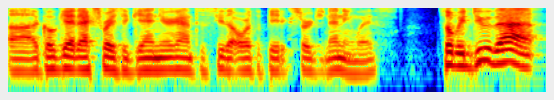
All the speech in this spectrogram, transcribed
Uh, go get X-rays again. You're gonna have to see the orthopedic surgeon anyways. So we do that,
